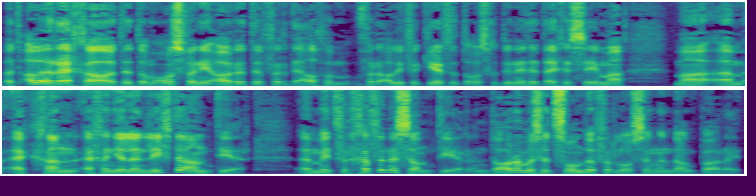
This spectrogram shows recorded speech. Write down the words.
wat alle reg gehad het om ons van die aarde te verdelg vir al die verkeerd wat ons gedoen het, het hy gesê, maar maar um, ek gaan ek gaan julle in liefde hanteer, uh, met vergifnis hanteer en daarom is dit sonde verlossing en dankbaarheid.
